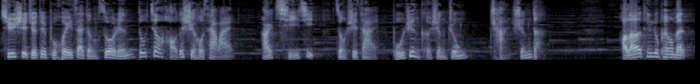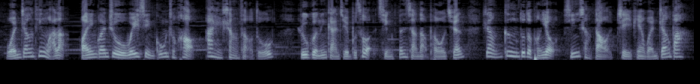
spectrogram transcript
趋势绝对不会在等所有人都叫好的时候才来，而奇迹总是在不认可声中产生的。好了，听众朋友们，文章听完了，欢迎关注微信公众号“爱上早读”。如果您感觉不错，请分享到朋友圈，让更多的朋友欣赏到这篇文章吧。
